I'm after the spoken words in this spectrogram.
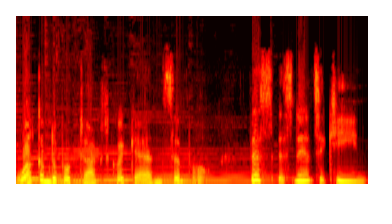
Welcome to Book Talks Quick and Simple. This is Nancy Keene.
